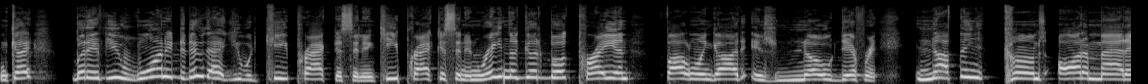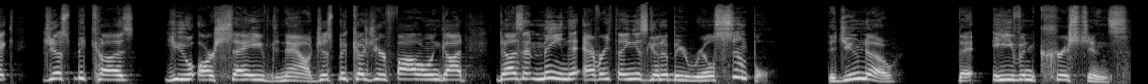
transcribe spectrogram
Okay? But if you wanted to do that, you would keep practicing and keep practicing and reading the good book, praying, following God is no different. Nothing comes automatic just because you are saved now. Just because you're following God doesn't mean that everything is going to be real simple. Did you know that even Christians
